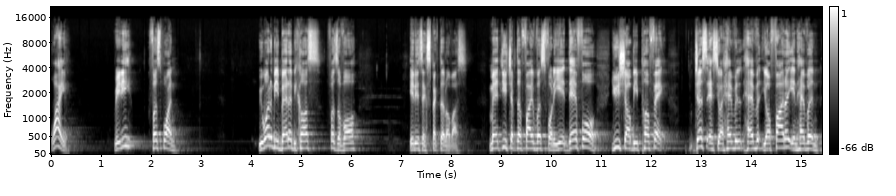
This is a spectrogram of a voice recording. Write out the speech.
Why? Ready? First one. We want to be better because, first of all, it is expected of us. Matthew chapter 5, verse 48. Therefore, you shall be perfect, just as your, heaven, heaven, your Father in heaven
